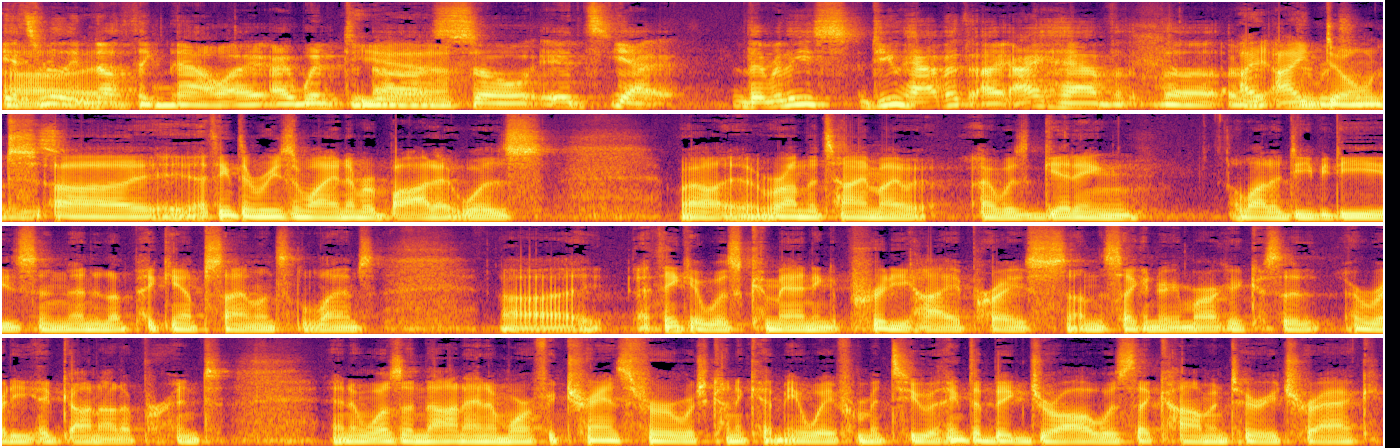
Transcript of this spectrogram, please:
It's really uh, nothing now. I, I went. Uh, yeah. Uh, so it's yeah. The release. Do you have it? I, I have the. I, the I don't. Uh, I think the reason why I never bought it was, well, around the time I I was getting a lot of DVDs and ended up picking up Silence of the Lambs uh, I think it was commanding a pretty high price on the secondary market because it already had gone out of print. And it was a non anamorphic transfer, which kind of kept me away from it too. I think the big draw was that commentary track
